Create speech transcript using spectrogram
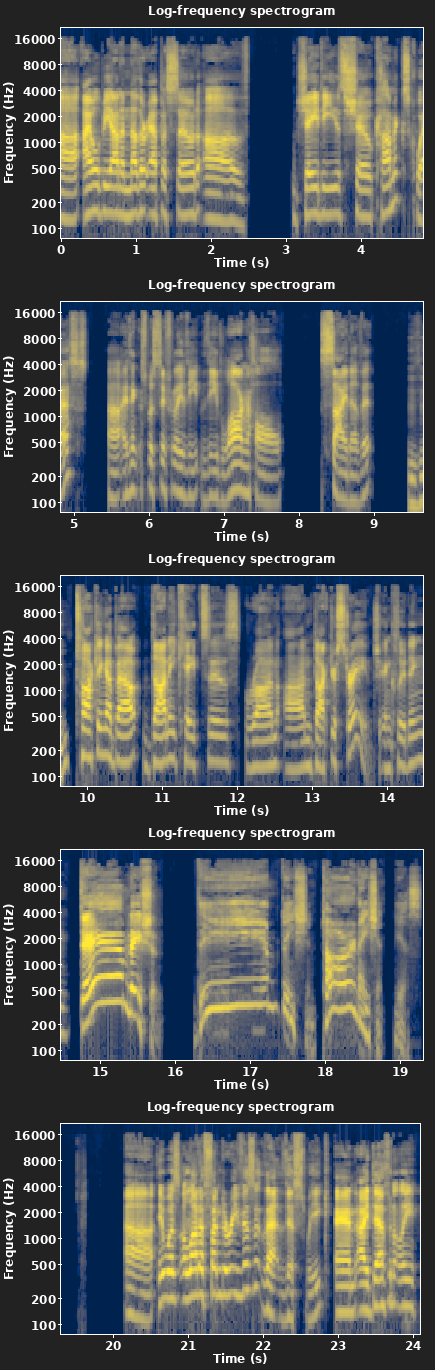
uh, I will be on another episode of JD's show Comics Quest. Uh, I think specifically the, the long haul side of it Mm-hmm. talking about Donny Cates's run on Doctor Strange, including Damnation. Damnation. Tarnation. Yes. Uh, it was a lot of fun to revisit that this week, and I definitely,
